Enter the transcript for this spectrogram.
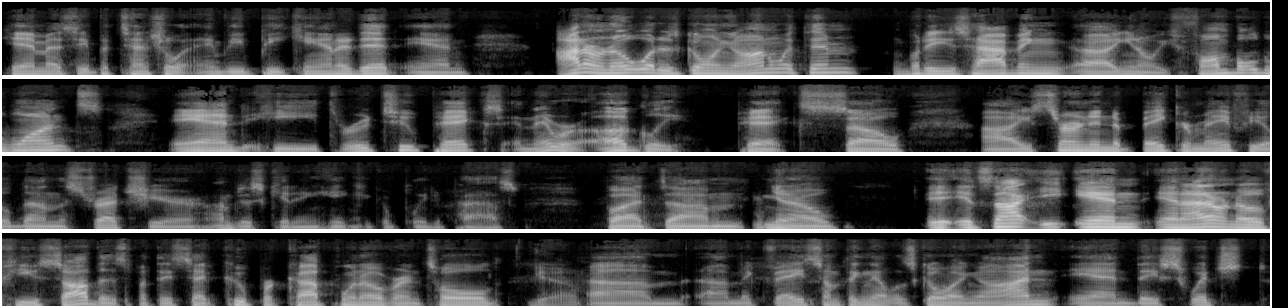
him as a potential MVP candidate, and I don't know what is going on with him, but he's having, uh, you know, he fumbled once and he threw two picks, and they were ugly picks. So uh, he's turned into Baker Mayfield down the stretch here. I'm just kidding. He can complete a pass, but um, you know, it, it's not. And and I don't know if you saw this, but they said Cooper Kupp went over and told Yeah. um, uh, McVay something that was going on, and they switched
